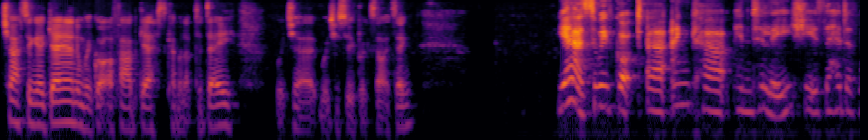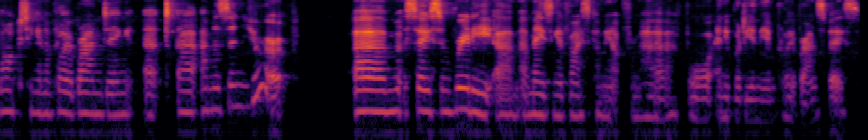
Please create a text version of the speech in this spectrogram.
chatting again, and we've got a fab guest coming up today, which uh, which is super exciting. Yeah, so we've got uh, Anka Pintilli. She is the head of marketing and employer branding at uh, Amazon Europe. Um, so some really um, amazing advice coming up from her for anybody in the employer brand space.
